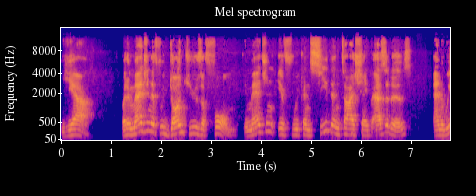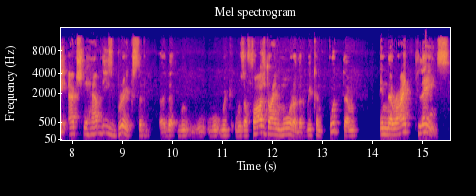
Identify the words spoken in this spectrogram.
Yeah, but imagine if we don't use a form. Imagine if we can see the entire shape as it is, and we actually have these bricks that, uh, that we, we, with a fast drying mortar that we can put them in the right place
